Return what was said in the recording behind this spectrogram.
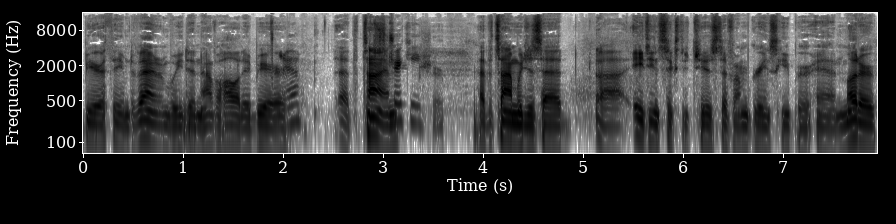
beer themed event, and we didn't have a holiday beer Yeah. at the time. It's tricky. At the time, we just had uh, 1862 Stiff Arm Greenskeeper and Mutter.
